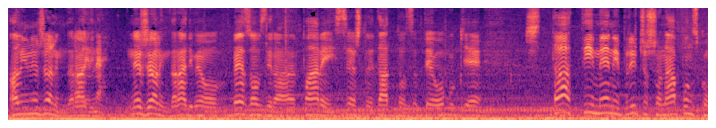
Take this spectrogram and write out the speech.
ali ne želim da Ali radim. ne. Ne želim da radim, evo, bez obzira pare i sve što je dato za te obuke. Šta ti meni pričaš o naponskom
